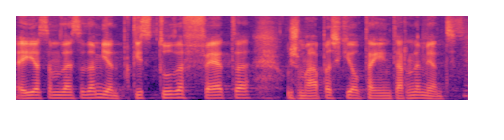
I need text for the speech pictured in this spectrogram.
a essa mudança de ambiente, porque isso tudo afeta os mapas que ele tem internamente. Sim.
